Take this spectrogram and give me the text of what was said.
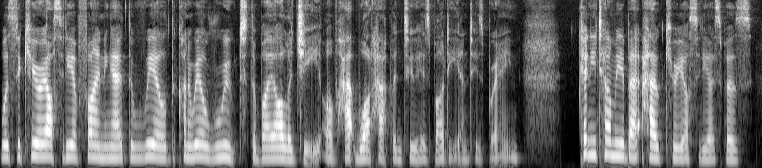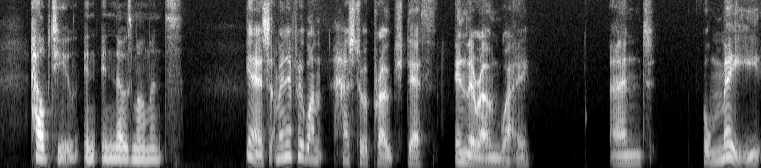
was the curiosity of finding out the real, the kind of real root, the biology of ha- what happened to his body and his brain. Can you tell me about how curiosity, I suppose, helped you in, in those moments? Yes. I mean, everyone has to approach death in their own way. And for me,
